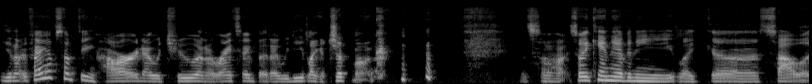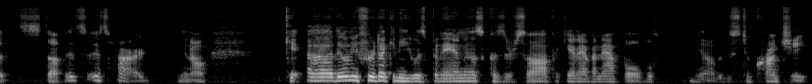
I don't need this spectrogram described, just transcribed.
you know, if I have something hard, I would chew on the right side, but I would eat like a chipmunk. It's so hard. So I can't have any like uh, solid stuff. It's it's hard, you know. Uh, the only fruit I can eat was bananas because they're soft. I can't have an apple, you know, because it's too crunchy.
